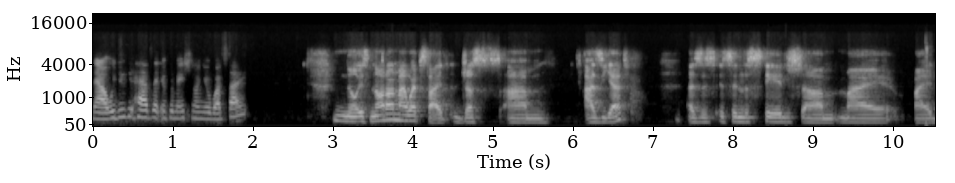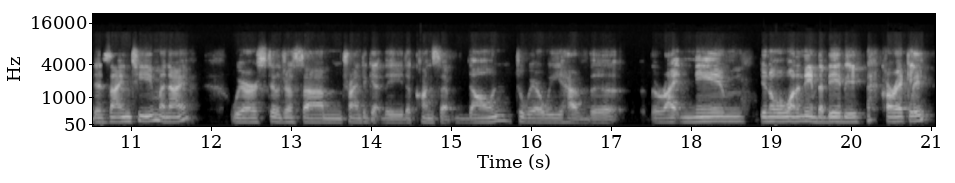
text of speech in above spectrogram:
Now, would you have that information on your website? No, it's not on my website just um, as yet, as it's, in the stage. Um, my my design team and I, we are still just um, trying to get the the concept down to where we have the the right name. You know, we want to name the baby correctly.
